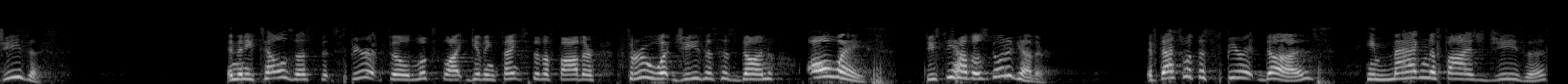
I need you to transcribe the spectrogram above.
Jesus. And then he tells us that spirit filled looks like giving thanks to the Father through what Jesus has done always. Do you see how those go together? If that's what the Spirit does, He magnifies Jesus,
